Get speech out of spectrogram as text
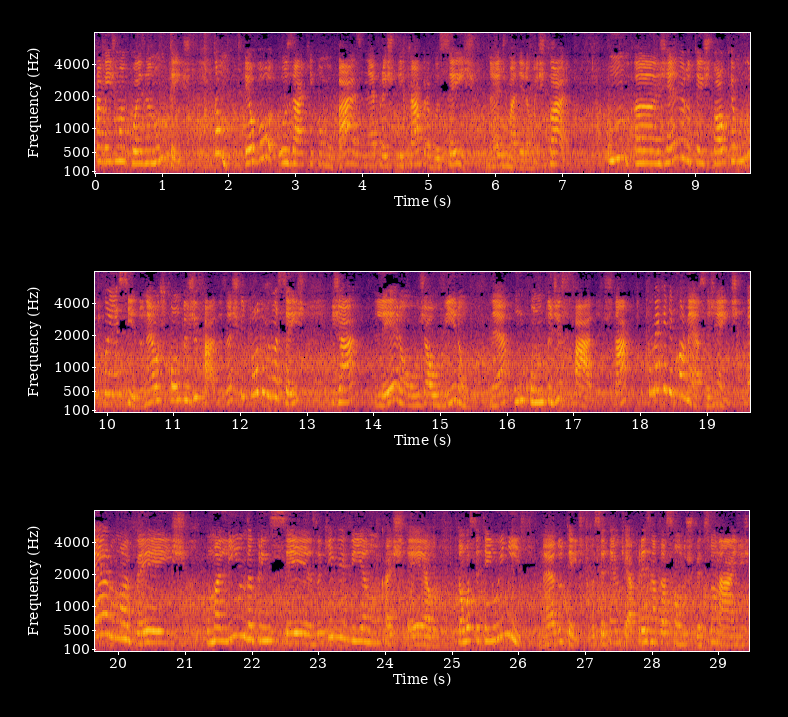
A mesma coisa num texto. Então, eu vou usar aqui como base, né, para explicar para vocês, né, de maneira mais clara, um uh, gênero textual que é muito conhecido, né, os contos de fadas. Acho que todos vocês já leram ou já ouviram, né, um conto de fadas, tá? Como é que ele começa, gente? Era uma vez uma linda princesa que vivia num castelo. Então você tem o início, né, do texto. Você tem o que? A apresentação dos personagens,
